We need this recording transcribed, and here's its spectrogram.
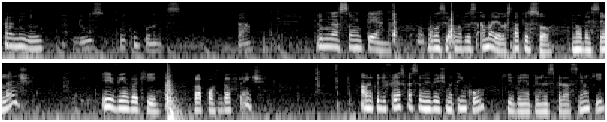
para nenhum dos ocupantes, tá? Iluminação interna, vão ser com lâmpadas amarelas, tá pessoal? Não vai ser LED E vindo aqui para a porta da frente, a única diferença vai ser o revestimento em couro, que vem apenas nesse pedacinho aqui.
